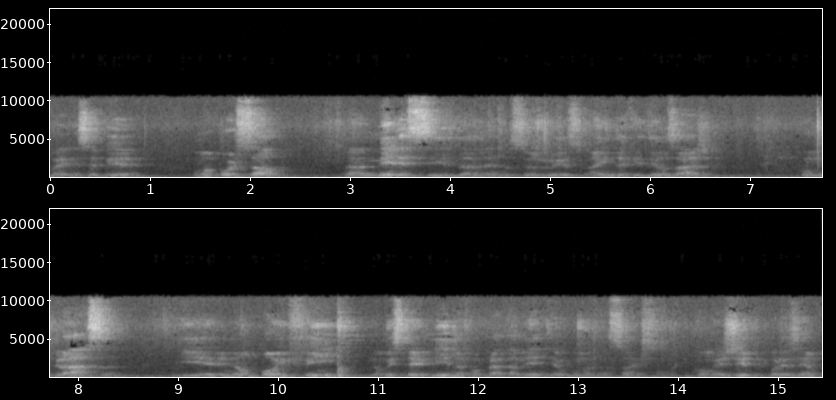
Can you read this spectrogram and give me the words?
vai receber uma porção uh, merecida né, do seu juízo, ainda que Deus age com graça e ele não põe fim, não extermina completamente algumas nações, como o Egito, por exemplo,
